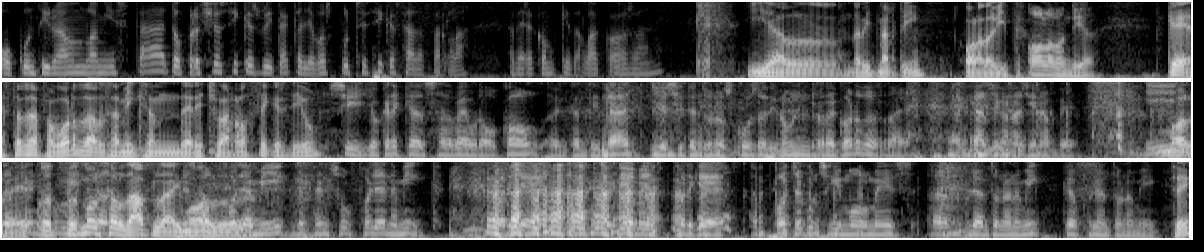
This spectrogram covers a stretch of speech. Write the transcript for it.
o continuem amb l'amistat? O, però això sí que és veritat que llavors potser sí que s'ha de parlar, a veure com queda la cosa, no? I el David Martí. Hola, David. Hola, bon dia. Què, estàs a favor dels amics amb derecho a roce, que es diu? Sí, jo crec que s'ha de beure alcohol en quantitat i així tens una excusa de dir no em recordes res, en cas que no hagi anat bé. Molt bé, tot- tot molt que- saludable i molt- el foll amic, defenso el foll enemic. Perquè, efectivament, perquè pots aconseguir molt més eh, follant un enemic que follant un amic. Sí?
